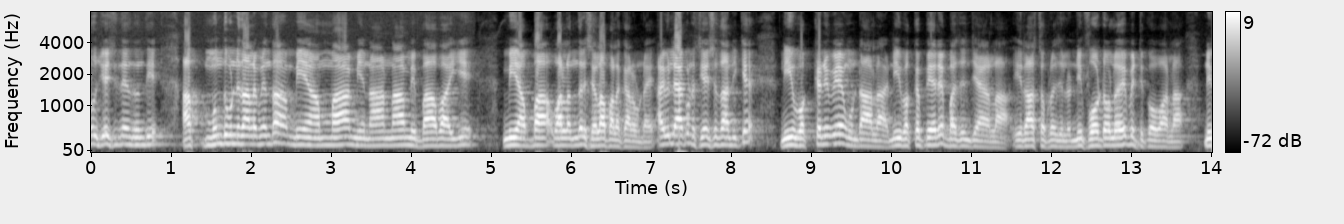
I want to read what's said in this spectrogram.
నువ్వు చేసింది ఏంది ఆ ముందు ఉండే దాని మీద మీ అమ్మ మీ నాన్న మీ బాబాయి మీ అబ్బా వాళ్ళందరి శిలాపలకాలు ఉన్నాయి. అవి లేకుండా చేసేదానికే నీ ఒక్కనివే ఉండాలా నీ ఒక్క పేరే భజన చేయాలా ఈ రాష్ట్ర ప్రజలు నీ ఫోటోలో పెట్టుకోవాలా నీ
